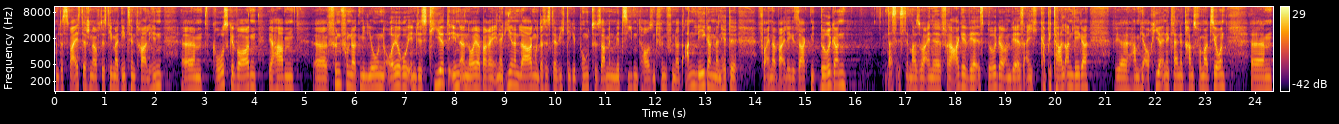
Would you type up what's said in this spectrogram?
und das weist ja schon auf das Thema dezentral hin, ähm, groß geworden. Wir haben 500 äh, Millionen Euro investiert in erneuerbare Energienanlagen und das ist der wichtige Punkt, zusammen mit 7500 Anlegern. Man hätte vor einer Weile gesagt, mit Bürgern. Das ist immer so eine Frage, wer ist Bürger und wer ist eigentlich Kapitalanleger. Wir haben hier auch hier eine kleine Transformation ähm,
